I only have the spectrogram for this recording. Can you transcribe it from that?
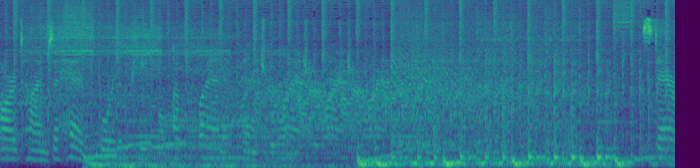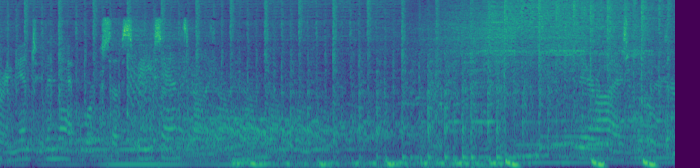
hard times ahead for the people of planet Ventura. Staring into the networks of space and time. Their eyes were open.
